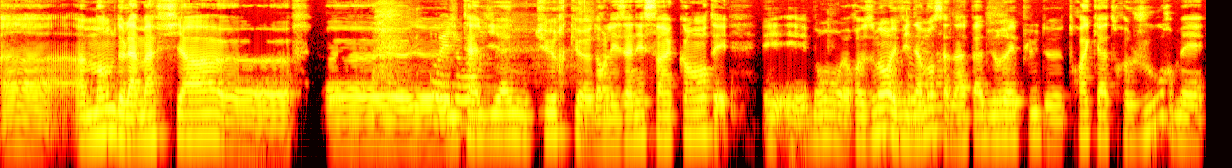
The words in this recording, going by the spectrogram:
un un membre de la mafia, heu heu, Oui, je vois. italienne ou turque, heu, dans les années 50 et et et bon, heureusement, évidemment, ça n'a pas duré plus de trois quatre jours, mais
